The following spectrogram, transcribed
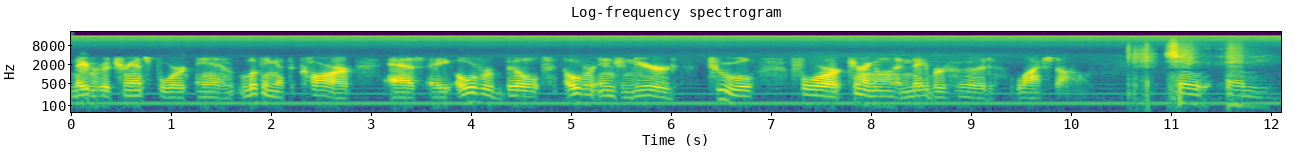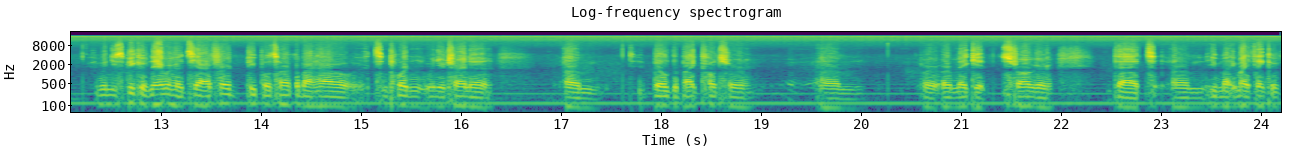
neighborhood transport and looking at the car as a overbuilt, over-engineered tool for carrying on a neighborhood lifestyle. So, um, when you speak of neighborhoods, yeah, I've heard people talk about how it's important when you're trying to, um, to build the bike culture um, or, or make it stronger that um, you, might, you might think of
